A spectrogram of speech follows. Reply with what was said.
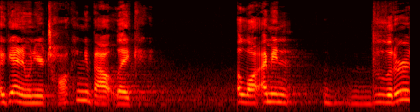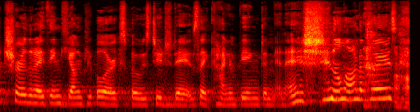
again when you're talking about like a lot i mean the literature that i think young people are exposed to today is like kind of being diminished in a lot of ways. Uh-huh.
